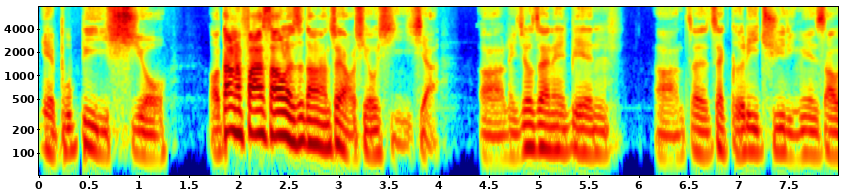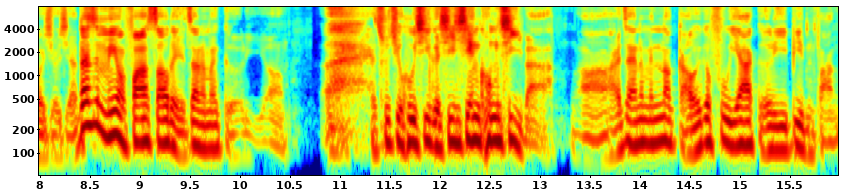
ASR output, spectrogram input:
也不必修哦，当然发烧了是当然最好休息一下啊，你就在那边啊，在在隔离区里面稍微休息一下。但是没有发烧的也在那边隔离啊，哎，出去呼吸个新鲜空气吧啊，还在那边那搞一个负压隔离病房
